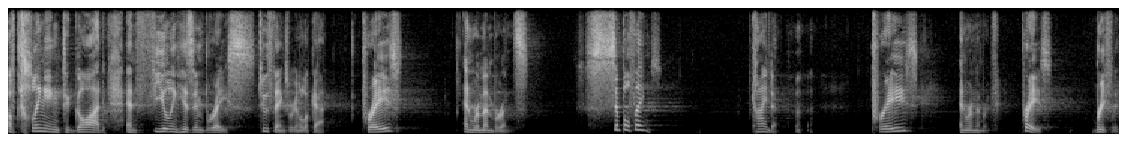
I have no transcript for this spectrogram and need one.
of clinging to God and feeling his embrace. Two things we're going to look at praise and remembrance. Simple things, kind of. praise and remembrance. Praise, briefly.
